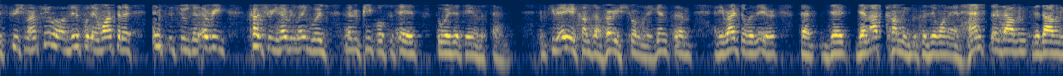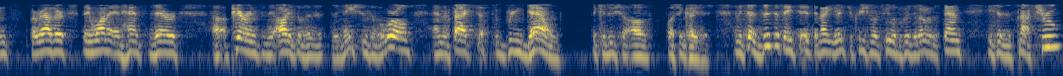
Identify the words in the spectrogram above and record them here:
it's Krishma and Tefillah, and therefore they wanted to institute in every country, in every language, and every people to say it the way that they understand. Kiva comes out very strongly against them, and he writes over there that they're, they're not coming because they want to enhance their, daven, their davening, but rather they want to enhance their uh, appearance in the eyes of the, the, nations of the world, and in fact just to bring down the kedusha of Lashon Kodesh. And he says this if they say they're not Yitzchak Krishma because they don't understand. He says it's not true.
